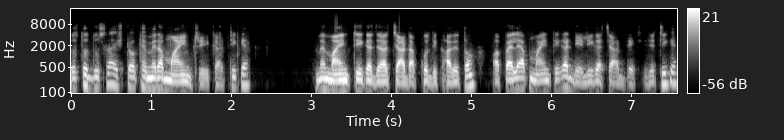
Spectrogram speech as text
दोस्तों, दूसरा स्टॉक है मेरा माइंड ट्री का, ठीक है? मैं माइंड ट्री का जरा चार्ट आपको दिखा देता हूँ और पहले आप माइंड ट्री का डेली का चार्ट देख लीजिए, ठीक है?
